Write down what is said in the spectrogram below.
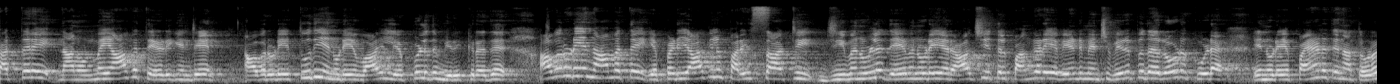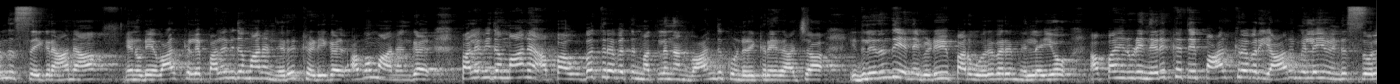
கத்தரை நான் உண்மையாக தேடுகின்றேன். அவருடைய துதி என்னுடைய வாயில் எப்பொழுதும் இருக்கிறது. அவருடைய நாமத்தை எப்படியாகிலும் பறைசாற்றி ஜீவனுள்ள தேவனுடைய ராஜ்யத்தில் பங்கடைய வேண்டும் என்று விருப்புதலோடு கூட என்னுடைய பயணத்தை நான் தொடர்ந்து செய்கிறேன். ஆனால் என்னுடைய வாழ்க்கையில் பலவிதமான நெருக்கடிகள் அவமானங்கள் பலவிதமான அப்பா உபத்திரவத்தின் மத்தியில் நான் வாழ்ந்து கொண்டிருக்கிறேன் ராஜா. இதிலிருந்து என்னை விடுவிப்பார் ஒருவரும் இல்லையோ? அப்பா என்னுடைய நெருக்கத்தை பார்க்கிறவர் யாரும் இல்லையோ? என்று சொல்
